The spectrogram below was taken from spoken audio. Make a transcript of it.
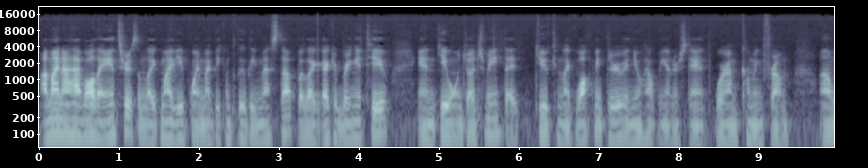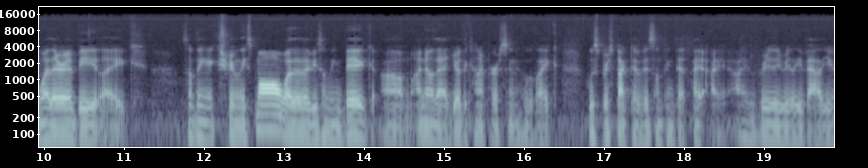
I might not have all the answers, and like my viewpoint might be completely messed up, but like I could bring it to you, and you won't judge me. That you can like walk me through, and you'll help me understand where I'm coming from, um, whether it be like something extremely small, whether it be something big. Um, I know that you're the kind of person who like whose perspective is something that I, I, I really really value.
